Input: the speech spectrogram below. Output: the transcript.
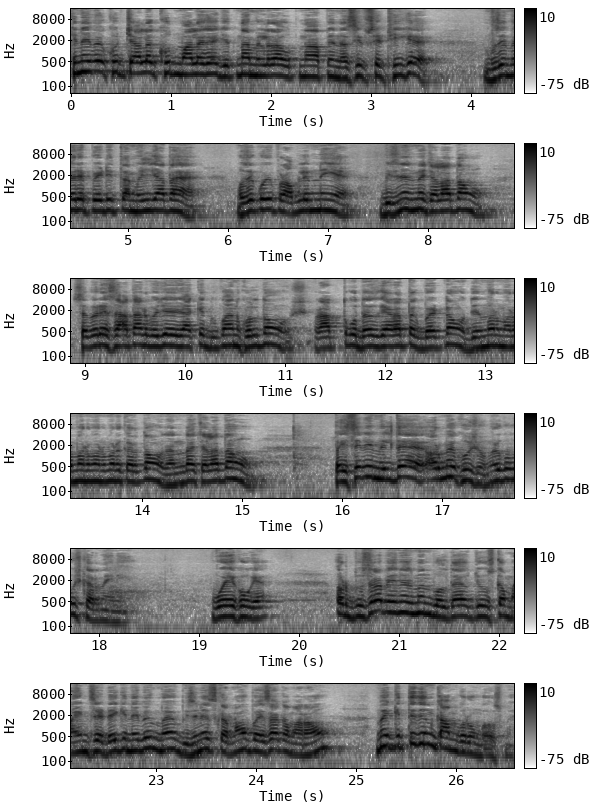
कि नहीं भाई, खुद चालक, खुद मालक है, जितना मिल रहा उतना अपने नसीब से ठीक है, मुझे मेरे पेट इतना मिल जाता है मुझे कोई प्रॉब्लम नहीं है। बिज़नेस में चलाता हूँ। सवेरे सात आठ बजे जाके दुकान खोलता हूँ। रात को दस ग्यारह तक बैठता हूँ। दिन भर मरमर मरमर करता हूँ। धंधा चलाता हूँ। पैसे भी मिलते हैं और मैं खुश हूँ। मेरे को कुछ करना ही नहीं वो एक हो गया। और दूसरा बिजनेसमैन बोलता है, जो उसका माइंड सेट है कि नहीं भाई, मैं बिज़नेस कर रहा हूँ, पैसा कमा रहा हूँ। मैं कितने दिन काम करूँगा उसमें?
